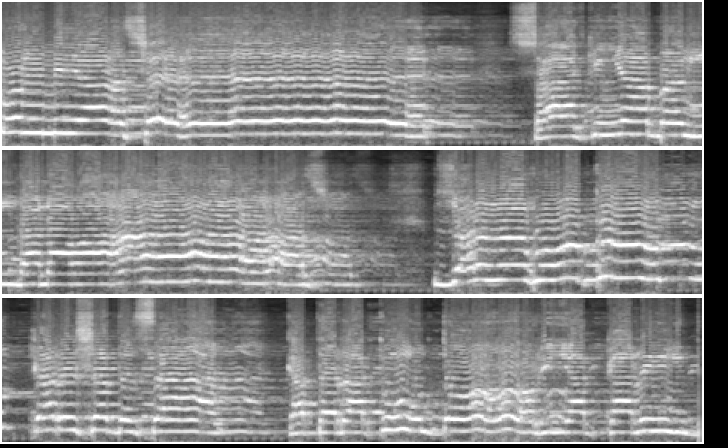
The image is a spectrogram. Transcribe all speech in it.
কর্মী আছে। সাকিয়া বন্দনাওয়াজ জরনা হুকুম সা কাতরা কু দরিয়া করিদ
